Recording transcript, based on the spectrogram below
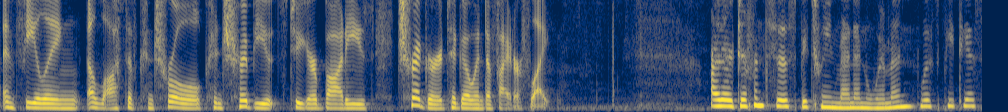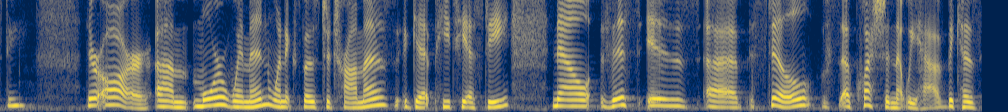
and feeling a loss of control contributes to your body's trigger to go into fight or flight. Are there differences between men and women with PTSD? There are um, more women when exposed to traumas get PTSD. Now, this is uh, still a question that we have because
